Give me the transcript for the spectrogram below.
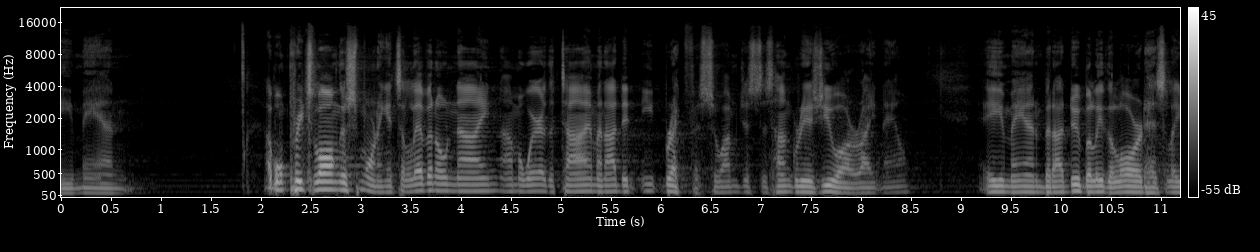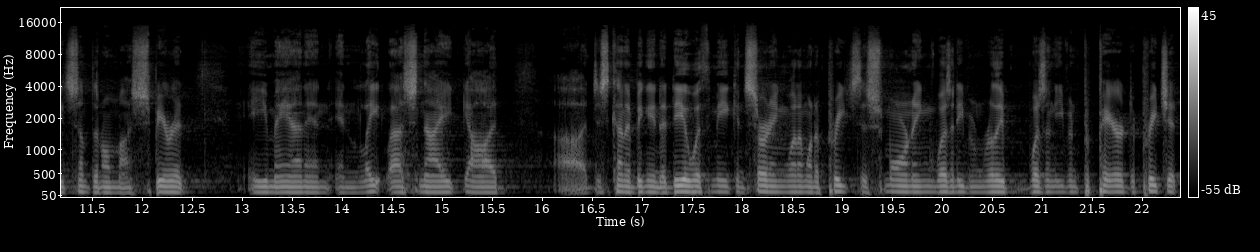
Amen. I won't preach long this morning. It's 11:09. I'm aware of the time and I didn't eat breakfast, so I'm just as hungry as you are right now. Amen. But I do believe the Lord has laid something on my spirit. Amen. And and late last night, God uh, just kind of began to deal with me concerning what I'm going to preach this morning. wasn't even really wasn't even prepared to preach it.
